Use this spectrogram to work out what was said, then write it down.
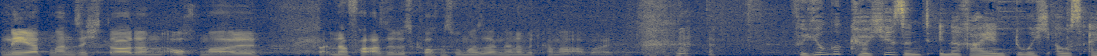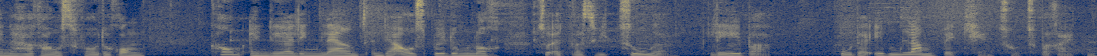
nähert man sich da dann auch mal in der Phase des Kochens, wo man sagen kann, damit kann man arbeiten. Für junge Köche sind Innereien durchaus eine Herausforderung. Kaum ein Lehrling lernt in der Ausbildung noch so etwas wie Zunge, Leber oder eben Lammbäckchen zuzubereiten.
